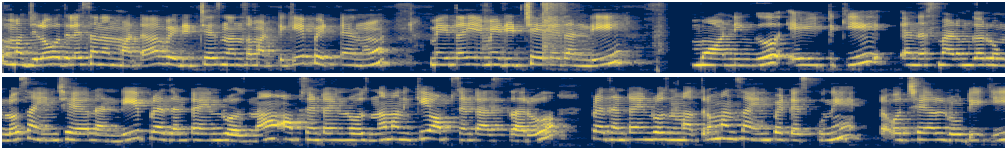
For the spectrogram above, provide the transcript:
మధ్యలో వదిలేసాను అనమాట ఎడిట్ చేసినంత మట్టికే పెట్టాను. మిగతా ఏమి ఎడిట్ చేయలేదండి. మార్నింగ్ ఎయిట్కి ఎన్ఎస్ మేడం గారి రూమ్లో సైన్ చేయాలండి. ప్రజెంట్ అయిన రోజున ఆబ్సెంట్ అయిన రోజున మనకి ఆబ్సెంట్ వేస్తారు. ప్రజెంట్ అయిన రోజున మాత్రం మనం సైన్ పెట్టేసుకుని వచ్చేయాలి డ్యూటీకి.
